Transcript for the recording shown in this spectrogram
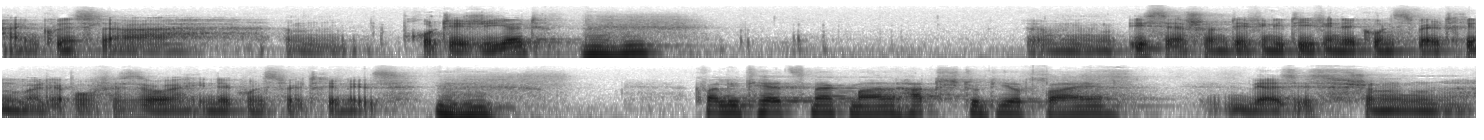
einen Künstler ähm, protegiert, mhm. Ähm, ist er schon definitiv in der Kunstwelt drin, weil der Professor in der Kunstwelt drin ist. Mhm. Qualitätsmerkmal hat studiert bei? Ja, es ist schon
